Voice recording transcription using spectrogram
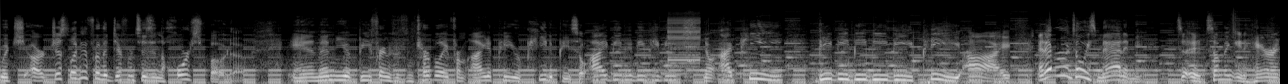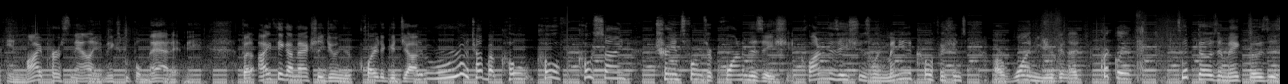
which are just looking for the differences in the horse photo. And then you have B frames, which interpolate from I to P or P to P. So I, B, B, B, P, P, no, I, P, B, B, B, B, B, P, I. And everyone's always mad at me. It's, it's something inherent in my personality that makes people mad at me. But I think I'm actually doing quite a good job. We're really talking about co co cosine transforms or quantization. Quantization is when many of the coefficients are one, you're gonna quickly flip those and make those a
